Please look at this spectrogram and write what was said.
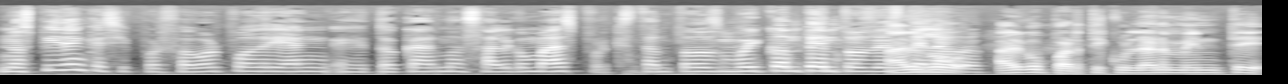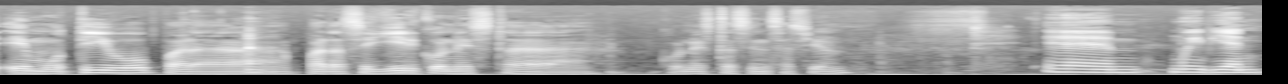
Nos piden que si por favor podrían eh, tocarnos algo más porque están todos muy contentos de este algo, lado. algo particularmente emotivo para, para seguir con esta, con esta sensación. Euh, muy bien.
